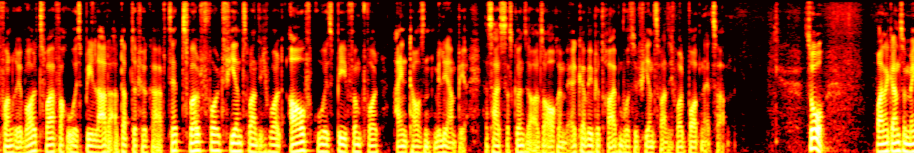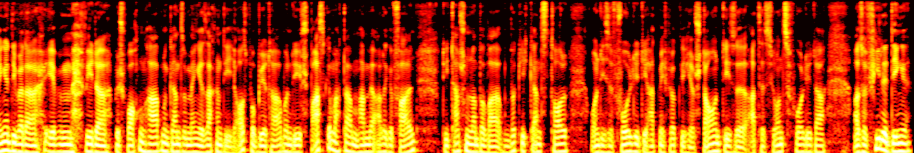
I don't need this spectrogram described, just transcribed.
von Revolt, zweifach USB Ladeadapter für Kfz, 12 Volt, 24 Volt auf USB 5 Volt, 1000 mA. Das heißt, das können Sie also auch im LKW betreiben, wo Sie 24 Volt Bordnetz haben. So, war eine ganze Menge, die wir da eben wieder besprochen haben, eine ganze Menge Sachen, die ich ausprobiert habe und die Spaß gemacht haben, haben mir alle gefallen. Die Taschenlampe war wirklich ganz toll und diese Folie, die hat mich wirklich erstaunt, diese Adhäsionsfolie da. Also viele Dinge,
